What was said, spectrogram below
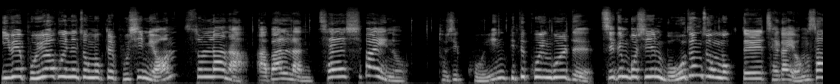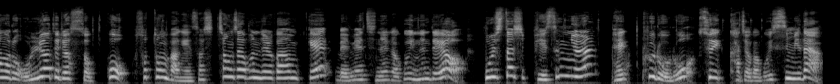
이외 보유하고 있는 종목들 보시면 솔라나, 아발란체, 시바이누, 도시코인, 비트코인 골드 지금 보신 모든 종목들 제가 영상으로 올려드렸었고 소통방에서 시청자분들과 함께 매매 진행하고 있는데요. 보시다시피 승률 100%로 수익 가져가고 있습니다.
